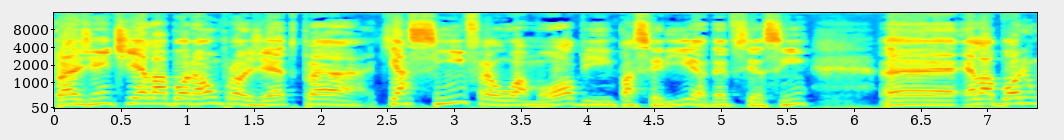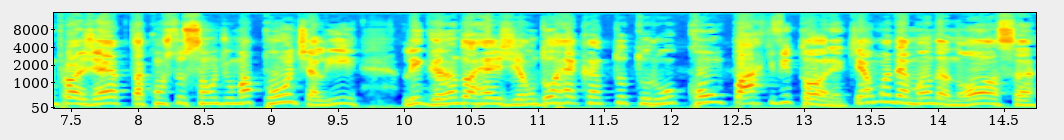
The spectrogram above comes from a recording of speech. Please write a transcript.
para a gente elaborar um projeto para que a Sinfra ou a MOB, em parceria, deve ser assim, eh, elabore um projeto da construção de uma ponte ali, ligando a região do Recanto do Turu com o Parque Vitória, que é uma demanda nossa,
